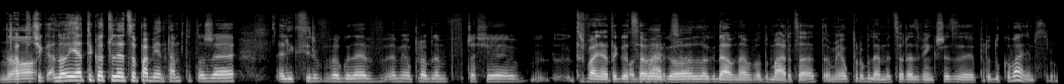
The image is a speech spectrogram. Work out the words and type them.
No, cieka- no ja tylko tyle co pamiętam, to to, że Elixir w ogóle miał problem w czasie trwania tego Od całego marca. lockdowna od marca, to miał problemy coraz większe z produkowaniem strun.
